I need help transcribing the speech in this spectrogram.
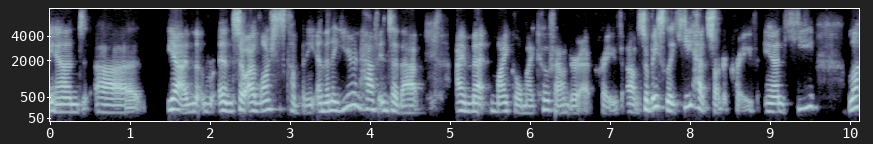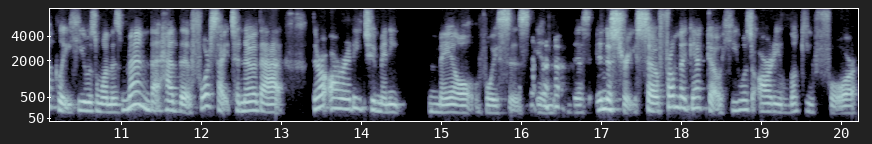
and uh, yeah and, and so i launched this company and then a year and a half into that i met michael my co-founder at crave. Um, so basically he had started crave and he luckily he was one of those men that had the foresight to know that there are already too many male voices in this industry. So from the get-go he was already looking for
